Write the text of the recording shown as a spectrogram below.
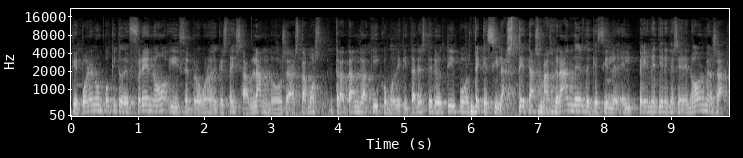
que ponen un poquito de freno y dicen, pero bueno, ¿de qué estáis hablando? O sea, estamos tratando aquí como de quitar estereotipos de que si las tetas más grandes, de que si el pene tiene que ser enorme, o sea,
